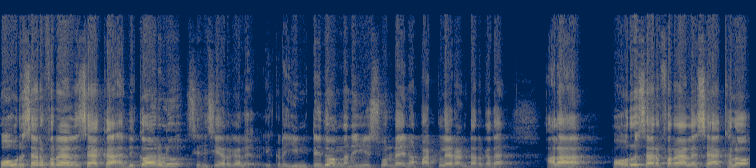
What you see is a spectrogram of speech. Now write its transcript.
పౌర సరఫరాల శాఖ అధికారులు సిన్సియర్గా లేరు. ఇక్కడ ఇంటి దొంగను ఈశ్వరుడైనా పట్టలేరు అంటారు కదా. అలా పౌర సరఫరాల శాఖలో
